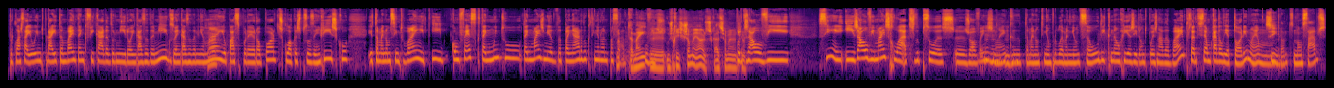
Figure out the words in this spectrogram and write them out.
Porque lá está, eu indo para aí também tenho que ficar a dormir ou em casa de amigos ou em casa da minha mãe, eu passo por aeroportos, coloco as pessoas em risco, eu também não me sinto bem e, e confesso que tenho muito. tenho mais medo de apanhar do que tinha no ano passado. Também o vírus. eh, os riscos são maiores, os casos são maiores. Porque já ouvi. Sim, e e já ouvi mais relatos de pessoas eh, jovens, Uhum, não é? Que também não tinham problema nenhum de saúde e que não reagiram depois nada bem. Portanto, isso é um bocado aleatório, não é? Um, Sim. Pronto, não sabes.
